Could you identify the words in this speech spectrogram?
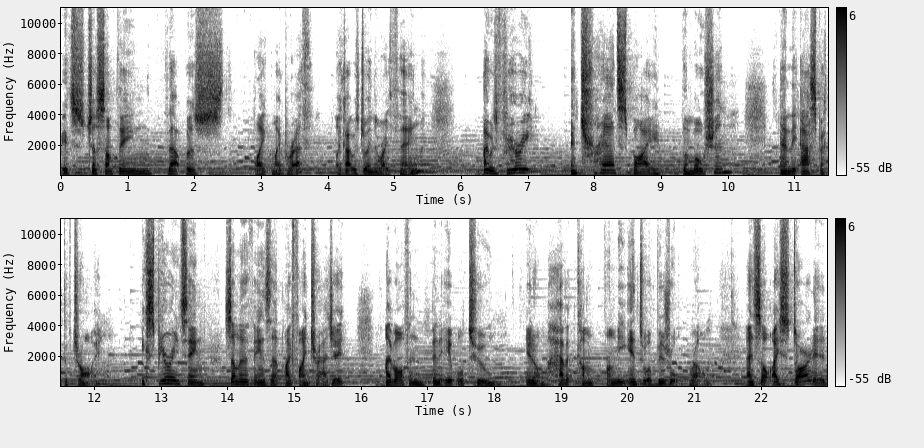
It's just something that was like my breath, like I was doing the right thing. I was very entranced by the motion and the aspect of drawing. Experiencing some of the things that I find tragic, I've often been able to, you know, have it come from me into a visual realm. And so I started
